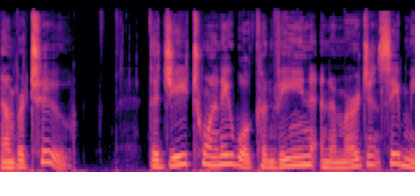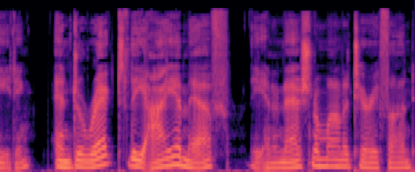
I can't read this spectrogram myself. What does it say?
Number two, the G20 will convene an emergency meeting and direct the IMF the International Monetary Fund,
